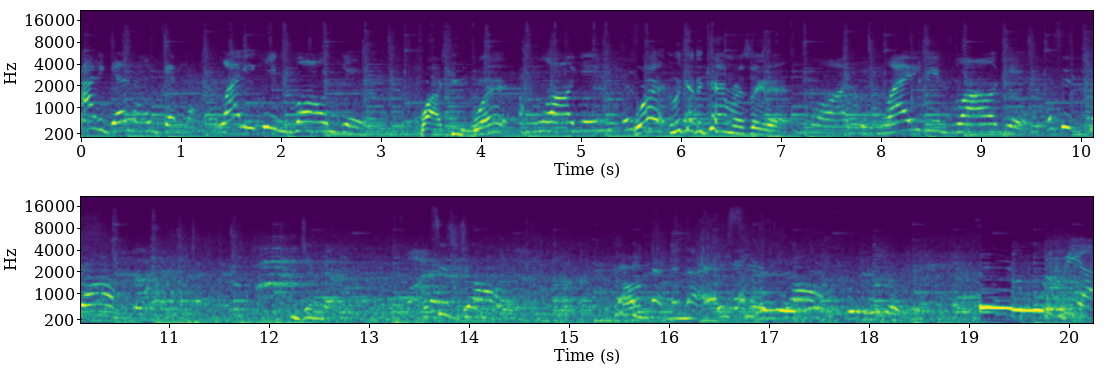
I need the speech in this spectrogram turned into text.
Not again, not again. Why do you keep vlogging? Why I keep what? Vlogging? What? Look at the camera and say that. Vlogging. Why do you keep vlogging? It's his job. It's his job. It's his job. Sophia.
